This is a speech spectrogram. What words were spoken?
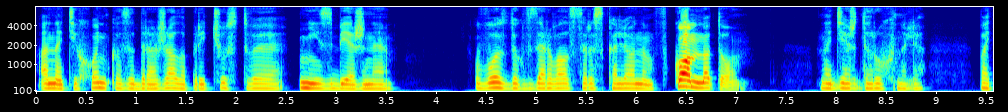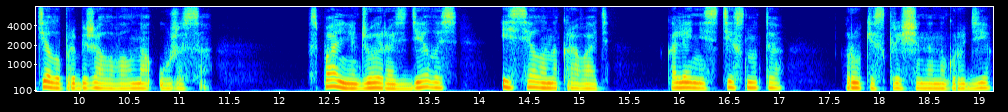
Она тихонько задрожала, предчувствуя неизбежное. Воздух взорвался раскаленным. «В комнату!» Надежды рухнули. По телу пробежала волна ужаса. В спальне Джой разделась и села на кровать. Колени стиснуты, руки скрещены на груди,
